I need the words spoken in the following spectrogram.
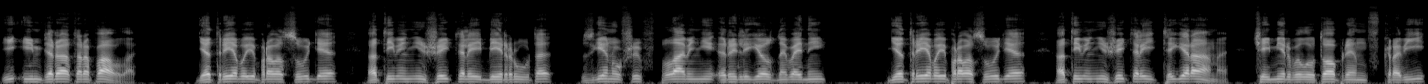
и императора Павла. Я требую правосудия от имени жителей Бейрута, сгинувших в пламени религиозной войны. Я требую правосудия от имени жителей Тегерана, чей мир был утоплен в крови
